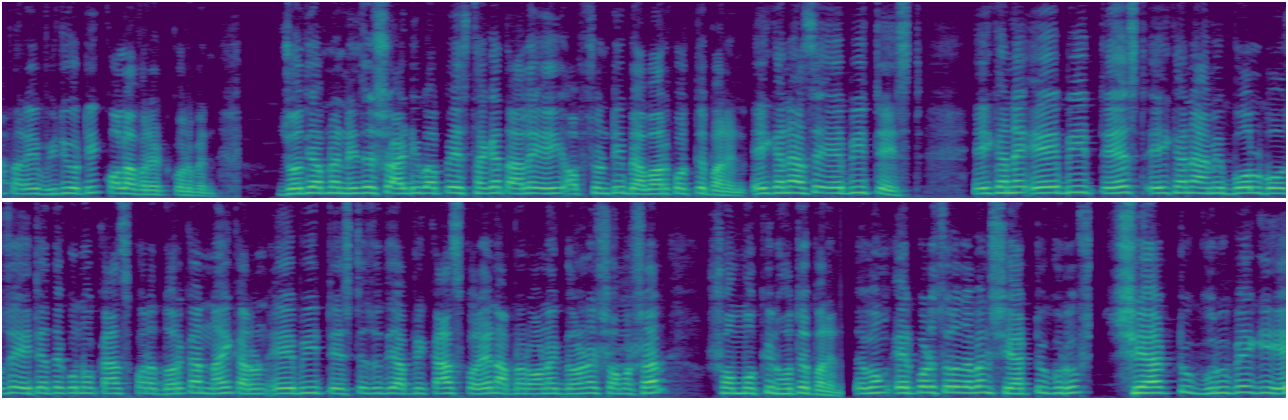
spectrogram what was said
আপনার এই ভিডিওটি কলাবরেট করবেন। যদি আপনার নিজস্ব আইডি বা পেজ থাকে, তাহলে এই অপশনটি ব্যবহার করতে পারেন। এইখানে আছে এ বি টেস্ট এইখানে এ বি টেস্ট এইখানে আমি বলব যে এটাতে কোনো কাজ করার দরকার নাই, কারণ এ বি টেস্টে যদি আপনি কাজ করেন, আপনার অনেক ধরনের সমস্যার সম্মুখীন হতে পারেন। এবং এরপরে চলে যাবেন share to group share to গ্রুপে গিয়ে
